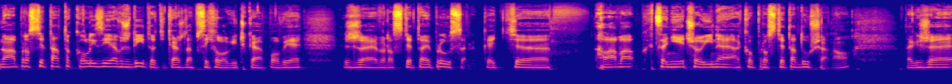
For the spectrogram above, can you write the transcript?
No a proste táto kolízia vždy, to ti každá psychologička povie, že proste to je prúser. Keď uh, hlava chce niečo iné ako proste tá duša, no. Takže e,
